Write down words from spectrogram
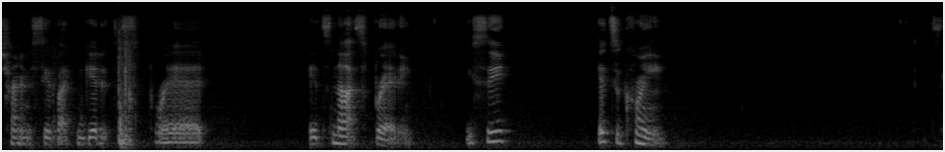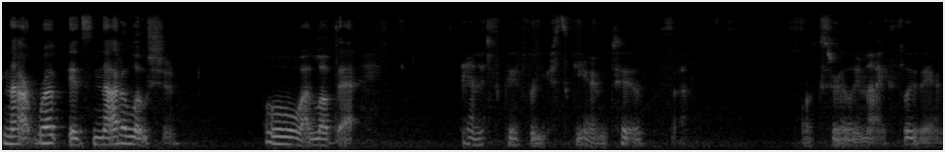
Trying to see if I can get it to spread. It's not spreading. You see? It's a cream. It's not rub. It's not a lotion. Oh, I love that. And it's good for your skin too. So works really nicely there.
